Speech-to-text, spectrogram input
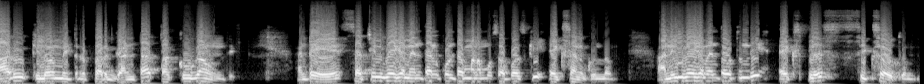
ఆరు కిలోమీటర్ పర్ గంట తక్కువగా ఉంది. అంటే సచిన్ వేగం ఎంత అనుకుంటాం మనము? సపోజ్కి ఎక్స్ అనుకుందాం. అనిల్ వేగం ఎంత అవుతుంది? ఎక్స్ ప్లస్ సిక్స్ అవుతుంది.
